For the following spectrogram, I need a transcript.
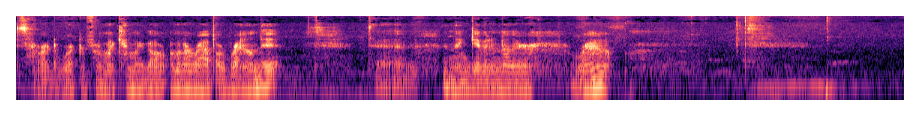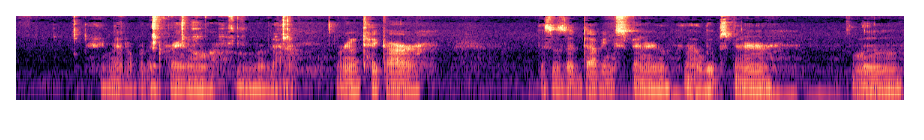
It's hard to work in front of my camera. Go I'm going to wrap around it to, and then give it another wrap. Hang that over the cradle. We're going to take our this is a dubbing spinner a loop spinner Loon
